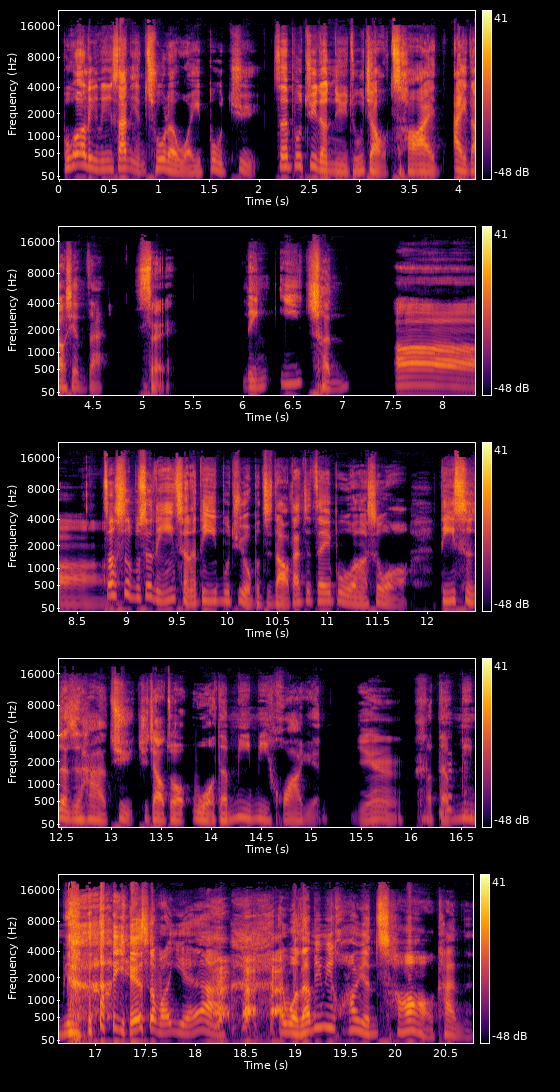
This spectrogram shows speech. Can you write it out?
不过二零零三年出了我一部剧，这部剧的女主角超爱爱到现在，谁？林依晨。哦，这是不是林依晨的第一部剧我不知道，但是这一部呢是我第一次认识她的剧，就叫做《我的秘密花园》。耶，我的秘密 演什么演啊？哎，我的秘密花园超好看的。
